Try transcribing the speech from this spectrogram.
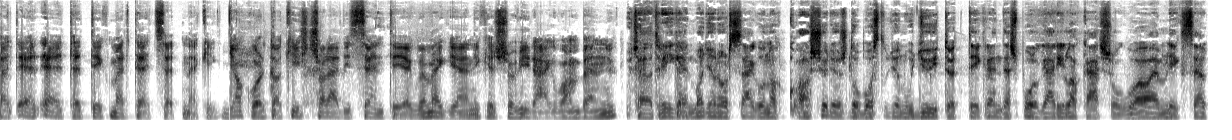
Tehát el, eltették, mert tetszett nekik. Gyakorta a kis családi szentélyekben megjelenik, és a virág van bennük. Tehát régen Te... Magyarországon a, a sörös dobozt ugyanúgy gyűjtötték rendes polgári lakásokba, ha emlékszel,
